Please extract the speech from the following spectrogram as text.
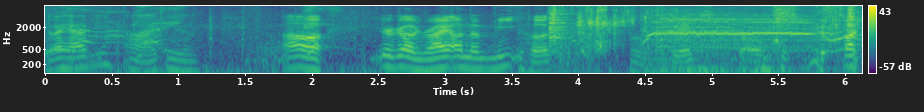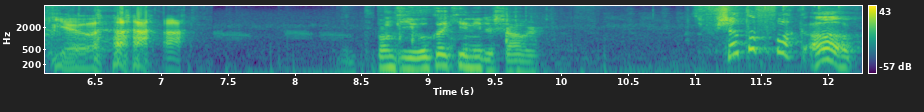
Do I have you? Oh, I do. Oh, you're going right on the meat hook. Oh, bitch. Fuck you. Into- Funky, you look like you need a shower. Shut the fuck up.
